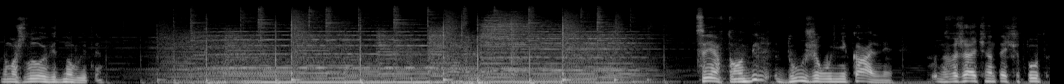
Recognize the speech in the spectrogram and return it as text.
неможливо відновити. Цей автомобіль дуже унікальний. Незважаючи на те, що тут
